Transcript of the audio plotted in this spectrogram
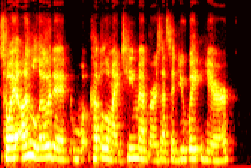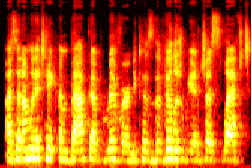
So i unloaded a couple of my team members. I said you wait here. I said, I'm going to take them back up river because the village we had just left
